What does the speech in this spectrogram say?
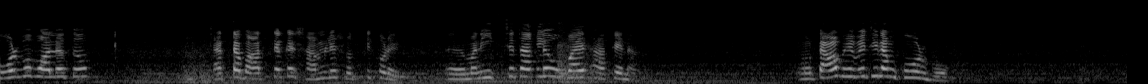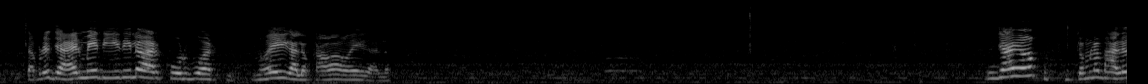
করব বলো তো? একটা বাচ্চাকে সামলে সত্যি করে মানে ইচ্ছে থাকলে উপায় থাকে না। তাও ভেবেছিলাম করব। তারপরে জায়ের মেয়ে দিয়ে দিল, আর করব আর কি। হয়ে গেল, খাওয়া হয়ে গেল। যাই হোক, তোমরা ভালো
